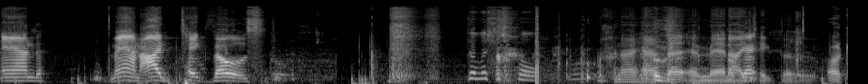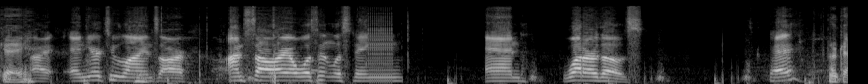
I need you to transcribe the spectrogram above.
And, man, I'd take those. Delicious pull. Can I have that? And man, I take the. Okay. Alright, and your two lines are, I'm sorry I wasn't listening, and what are those? Okay? Okay.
